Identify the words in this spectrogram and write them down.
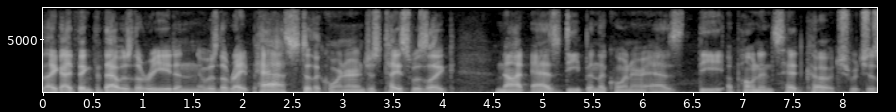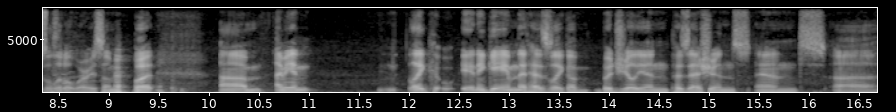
like I think that that was the read, and it was the right pass to the corner. And just Theis was like not as deep in the corner as the opponent's head coach, which is a little worrisome. but um, I mean, like in a game that has like a bajillion possessions and uh,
